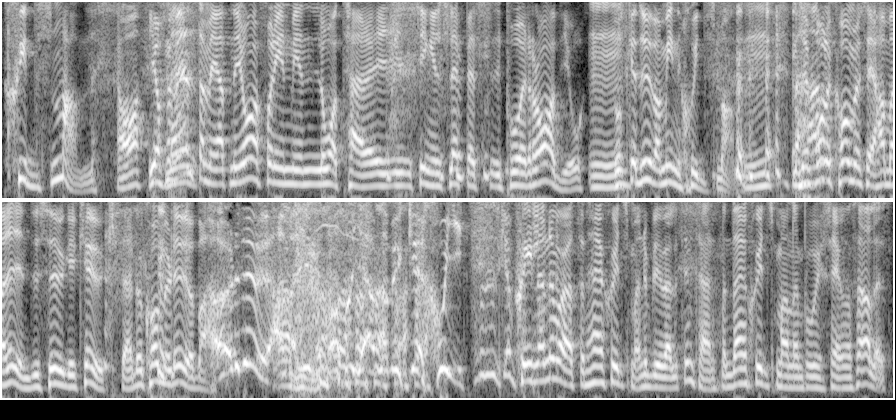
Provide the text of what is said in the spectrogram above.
skyddsman. Ja, jag men- förväntar mig att när jag får in min låt här i singelsläppet på radio, då ska du vara min skyddsman. när Mm. han- folk kommer och säger Hamarin, du suger kuk, så här, då kommer du och bara Hörru du, Hamarin får ta så jävla mycket skit så du ska... Skillnaden var att den här skyddsmannen, det blir väldigt internt, men den skyddsmannen på José González,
